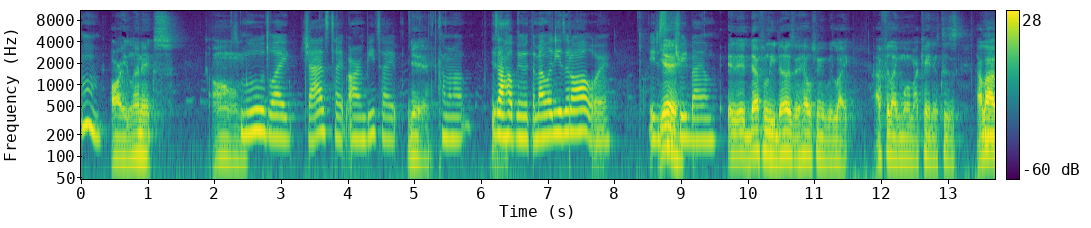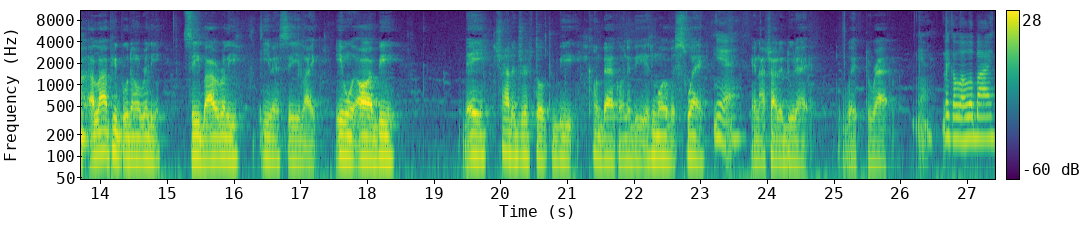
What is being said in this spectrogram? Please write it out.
mm. Ari Lennox. Um, Smooth like jazz type, R and B type. Yeah, coming up. Is that helping with the melodies at all, or you just yeah, intrigued by them? It, it, definitely does. It helps me with like I feel like more of my cadence because a lot mm. a lot of people don't really see, but I really even see like even with R and B, they try to drift off the beat come back on the beat. It's more of a sway. Yeah. And I try to do that with the rap. Yeah, like a lullaby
